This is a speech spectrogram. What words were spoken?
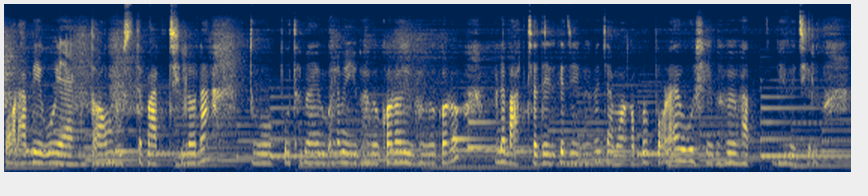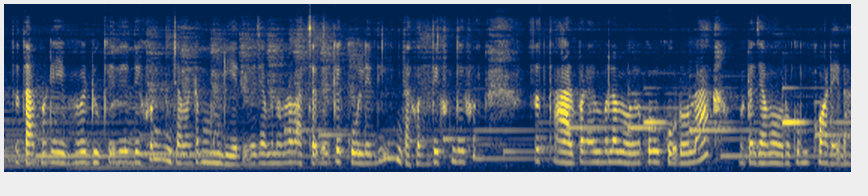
পরাবে ও একদম বুঝতে পারছিল না। তো প্রথমে আমি বললাম, এইভাবে করো এইভাবে করো। মানে বাচ্চাদেরকে যেভাবে জামা কাপড় পরায় ও সেভাবে ভাব, ভেবেছিল। তো তারপরে এইভাবে ঢুকে দিয়ে দেখুন জামাটা মুড়িয়ে দেবে। যেমন আমরা বাচ্চাদেরকে কোলে দিই দেখো দেখুন দেখুন। তো তারপরে আমি বললাম, ওরকম করো না, ওটা জামা ওরকম করে না।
